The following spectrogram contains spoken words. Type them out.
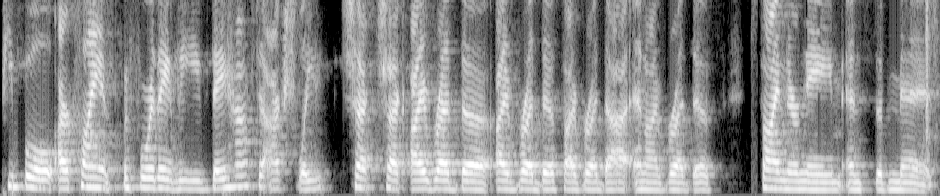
people, our clients, before they leave, they have to actually check, check. I read the, I've read this, I've read that, and I've read this. Sign their name and submit.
